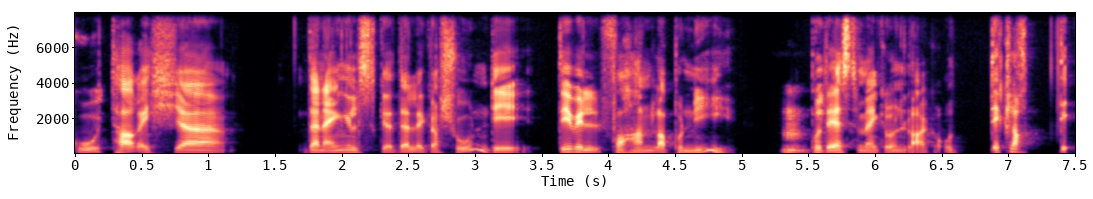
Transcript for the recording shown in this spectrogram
godtar ikke den engelske delegasjonen. De, de vil forhandle på ny mm. på det som er grunnlaget. Og det er klart, det,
